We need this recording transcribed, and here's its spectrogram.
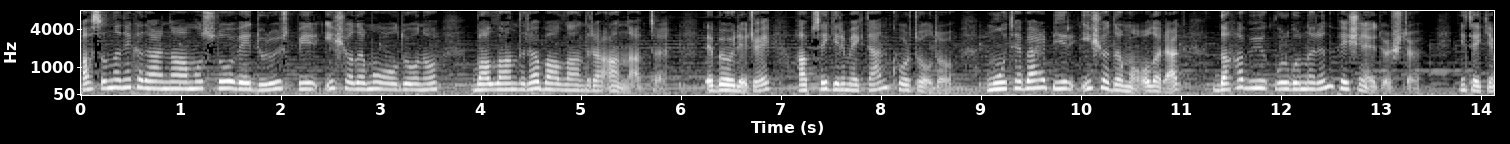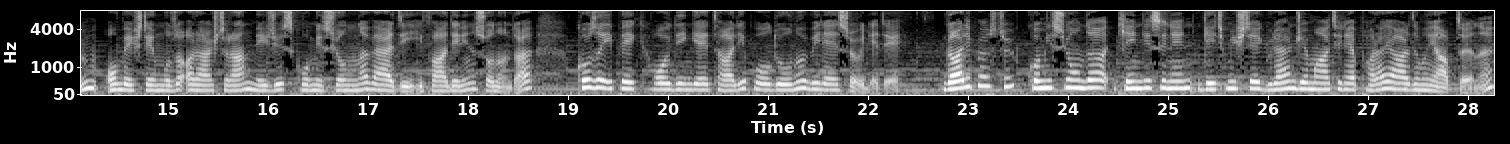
aslında ne kadar namuslu ve dürüst bir iş adamı olduğunu ballandıra ballandıra anlattı ve böylece hapse girmekten kurtuldu. Muteber bir iş adamı olarak daha büyük vurgunların peşine düştü. Nitekim 15 Temmuz'u araştıran meclis komisyonuna verdiği ifadenin sonunda Koza İpek Holding'e talip olduğunu bile söyledi. Galip Öztürk, komisyonda kendisinin geçmişte Gülen cemaatine para yardımı yaptığını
